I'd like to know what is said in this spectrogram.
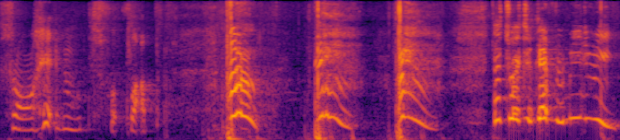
So I'll hit him with this flip flop. That's what you get for beating me.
